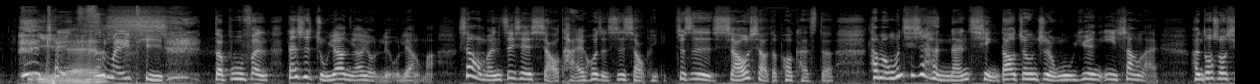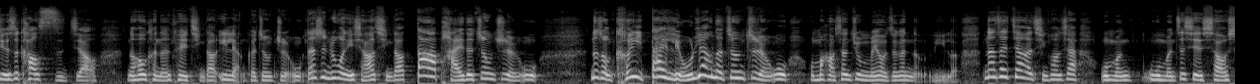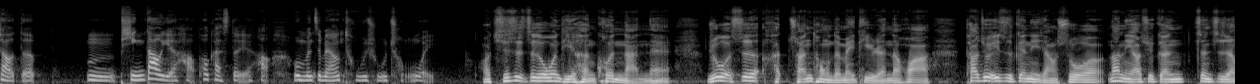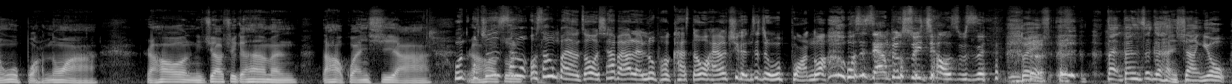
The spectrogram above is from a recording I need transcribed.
给自媒体的部分。但是主要你要有流量嘛，像我们这些小台或者是小平，就是小小的 podcast，他们我们其实很难请到政治人物愿意上来，很多时候其实是靠。私交，然后可能可以请到一两个政治人物，但是如果你想要请到大牌的政治人物，那种可以带流量的政治人物，我们好像就没有这个能力了。那在这样的情况下，我们我们这些小小的嗯频道也好，Podcast 也好，我们怎么样突出重围？哦，其实这个问题很困难呢。如果是很传统的媒体人的话，他就一直跟你讲说，那你要去跟政治人物玩弄啊。然后你就要去跟他们打好关系啊！我我就是上我上班了之后，我下班要来录 podcast，然后我还要去跟政治人玩闹，我是怎样不用睡觉？是不是？对，但但是这个很像，又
